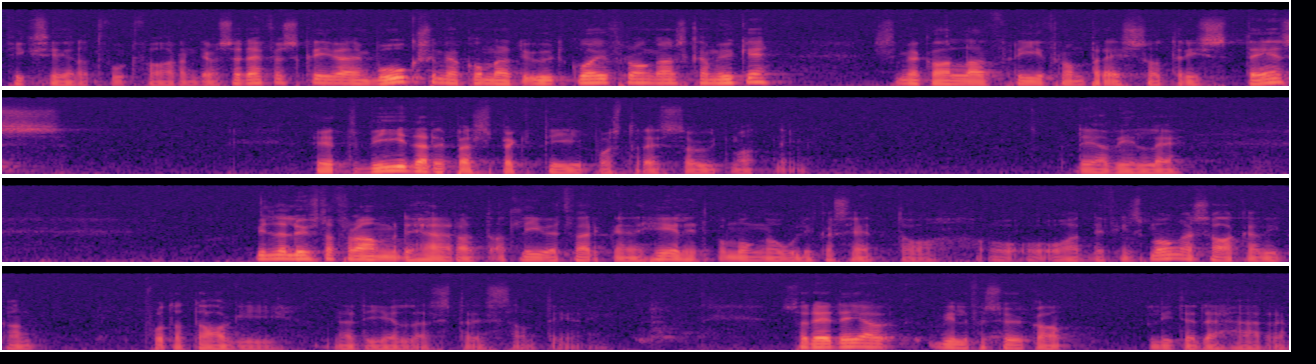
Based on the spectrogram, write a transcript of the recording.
fixerat fortfarande. Och så därför skriver jag en bok som jag kommer att utgå ifrån ganska mycket, som jag kallar Fri från press och tristess. Ett vidare perspektiv på stress och utmattning. Det jag ville ville lyfta fram det här att, att livet verkligen är helhet på många olika sätt och, och, och, att det finns många saker vi kan få ta tag i när det gäller stresshantering. Så det är det jag vill försöka lite det här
